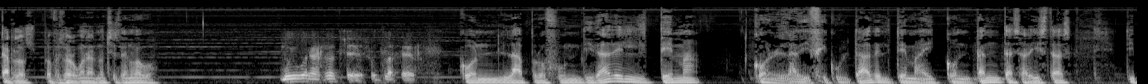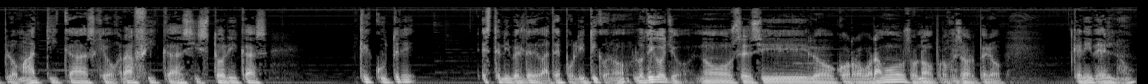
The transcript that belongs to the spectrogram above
Carlos, profesor, buenas noches de nuevo. Muy buenas noches, un placer. Con la profundidad del tema, con la dificultad del tema y con tantas aristas, diplomáticas, geográficas, históricas. Qué cutre este nivel de debate político, ¿no? Lo digo yo, no sé si lo corroboramos o no, profesor, pero qué nivel, ¿no?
